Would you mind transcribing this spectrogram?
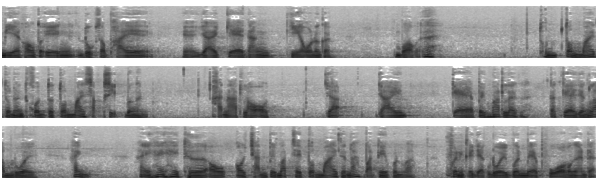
เมียของตัวเองลูกสะพ้ายยายแก่หนังเหี่ยวนั่นก็บอก เออต้นต้นไม้ตัวนั้น คนตัวต้นไม้ศักดิ์สิทธิ์เหมือนกันขนาดเราเอาจะยายแก่ไปมัดแล้วแต่แกยังร่ำรวย ให้ ให้ให้ให้เธอเอาเอาฉันไปมัดใส่ต้นไม้เถอะนะบัดนี้คนว่า เพื่อนก็อยากรวยเหมือนแม่ผัวเหมือนกันแต่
